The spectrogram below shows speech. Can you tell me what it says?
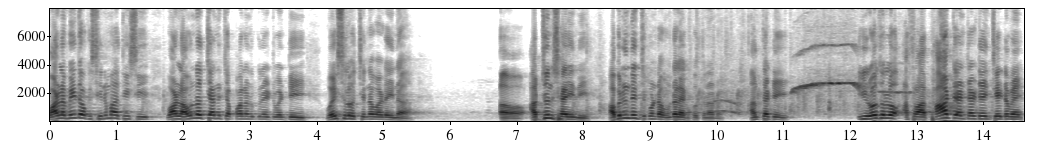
వాళ్ళ మీద ఒక సినిమా తీసి వాళ్ళ ఔన్నత్యాన్ని చెప్పాలనుకునేటువంటి వయసులో చిన్నవాడైన అర్జున్ సాయిని అభినందించకుండా ఉండలేకపోతున్నాను. అంతటి ఈ రోజుల్లో అసలు ఆ థాట్ ఎంటర్టైన్ చేయడమే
